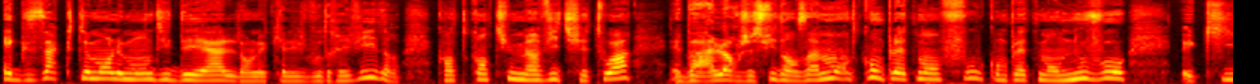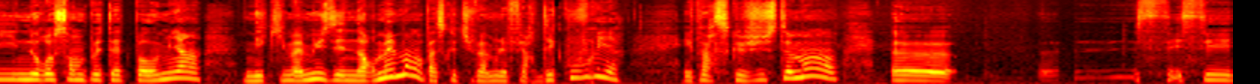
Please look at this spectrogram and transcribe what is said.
exactement le monde idéal dans lequel il voudrait vivre, quand, quand tu m'invites chez toi, eh ben alors je suis dans un monde complètement fou, complètement nouveau, euh, qui ne ressemble peut-être pas au mien, mais qui m'amuse énormément parce que tu vas me le faire découvrir. Et parce que justement, euh, c'est-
